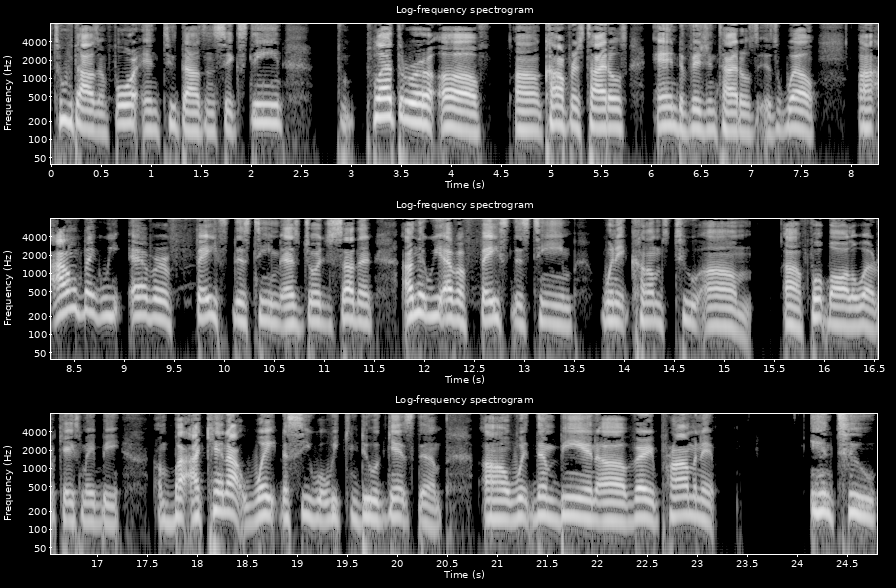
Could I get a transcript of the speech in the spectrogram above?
2004 and 2016. Plethora of uh, conference titles and division titles as well. Uh, I don't think we ever faced this team as Georgia Southern. I don't think we ever faced this team when it comes to um, uh, football or whatever the case may be. Um, but I cannot wait to see what we can do against them, uh, with them being uh, very prominent into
